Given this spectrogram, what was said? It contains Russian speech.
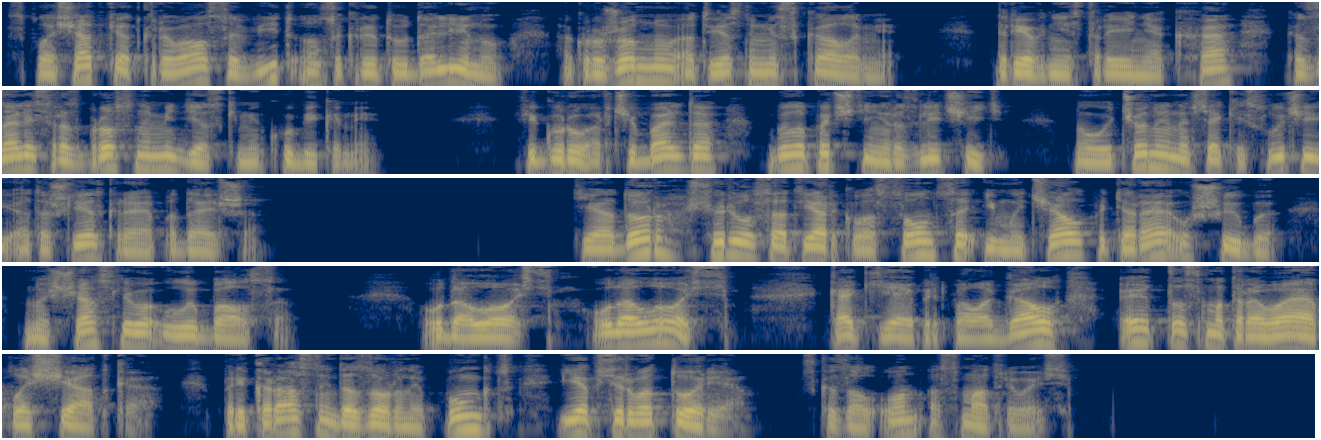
С площадки открывался вид на закрытую долину, окруженную отвесными скалами. Древние строения Кха казались разбросанными детскими кубиками. Фигуру Арчибальда было почти не различить, но ученые на всякий случай отошли от края подальше. Теодор щурился от яркого солнца и мычал, потирая ушибы, но счастливо улыбался. «Удалось! Удалось! Как я и предполагал, это смотровая площадка. Прекрасный дозорный пункт и обсерватория, сказал он, осматриваясь.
